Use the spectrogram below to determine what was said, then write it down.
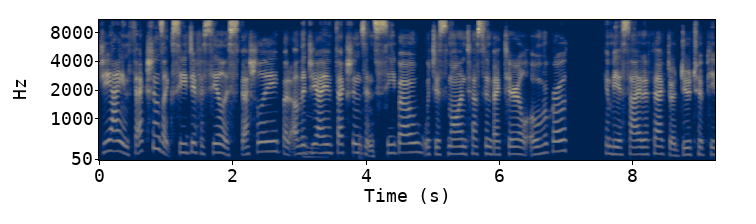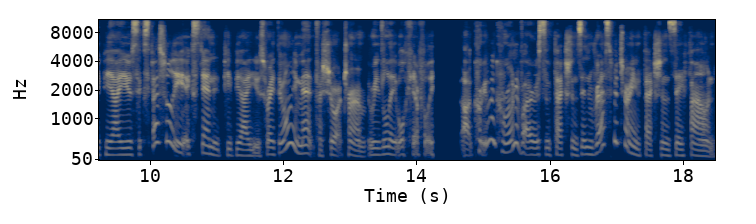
GI infections like C. difficile, especially, but other mm. GI infections and SIBO, which is small intestine bacterial overgrowth, can be a side effect or due to PPI use, especially extended PPI use, right? They're only meant for short term. Read the label carefully. Uh, even coronavirus infections and respiratory infections, they found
